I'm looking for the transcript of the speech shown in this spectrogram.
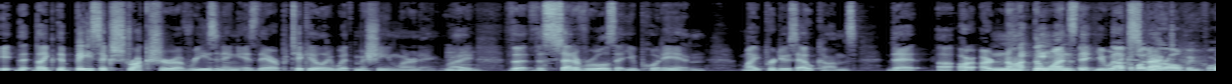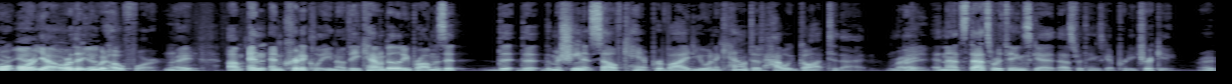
it, the, like the basic structure of reasoning is there, particularly with machine learning, right? Mm-hmm. The the set of rules that you put in might produce outcomes that uh, are are not the ones that you would expect, you hoping for, or, or yeah. yeah, or that Yeah. you would hope for, right? Um, and and critically, you know, the accountability problem is that the, the the machine itself can't provide you an account of how it got to that, right? Right. And that's that's where things get that's where things get pretty tricky, right?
